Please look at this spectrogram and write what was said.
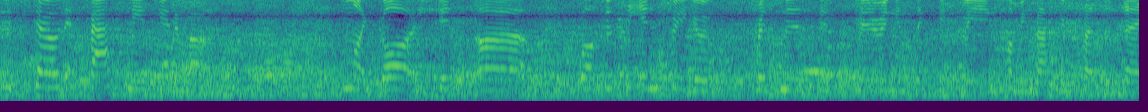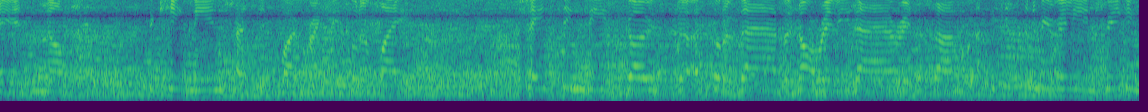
this show that fascinates you the most? Oh my gosh, it's uh, well, just the intrigue of prisoners disappearing in '63 and coming back in present day is enough to keep me interested. Quite frankly, sort of like chasing these ghosts that are sort of there but not really there. It's um, I think it's going to be really intriguing for people. Okay.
